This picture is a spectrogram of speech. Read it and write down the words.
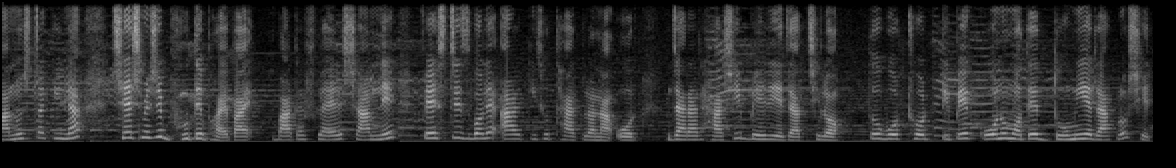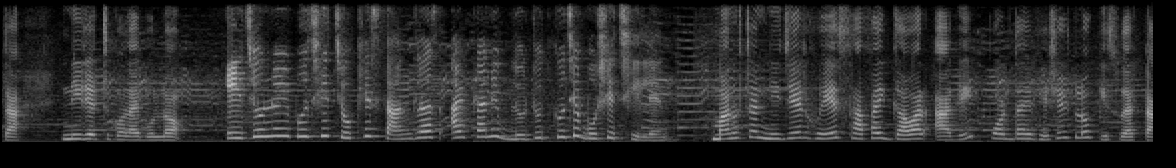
মানুষটা কিনা শেষমেশে ভূতে ভয় পায়। বাটারফ্লাইয়ের সামনে প্রেস্টিজ বলে আর কিছু থাকল না ওর। যারার হাসি বেরিয়ে যাচ্ছিল তবুও ঠোঁট টিপে কোনো মতে দমিয়ে রাখল সেটা। নিরেট গলায় বলল এই জন্যই বুঝি চোখে সানগ্লাস আর কানে ব্লুটুথ গুজে বসেছিলেন। মানুষটা নিজের হয়ে সাফাই গাওয়ার আগেই পর্দায় ভেসে উঠল কিছু একটা।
